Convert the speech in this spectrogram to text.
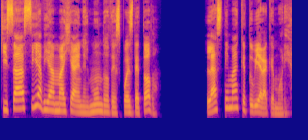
Quizás sí había magia en el mundo después de todo. Lástima que tuviera que morir.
